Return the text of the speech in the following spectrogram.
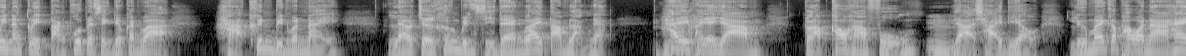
บินอังกฤษต่างพูดเป็นเสียงเดียวกันว่า หากขึ้นบินวันไหน แล้วเจอเครื่องบินสีแดงไล่ตามหลังเนี่ย ให้พยายาม กลับเข้าหาฝูงอืมอย่าใช้เดียว หรือไม่ก็ภาวนาให้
